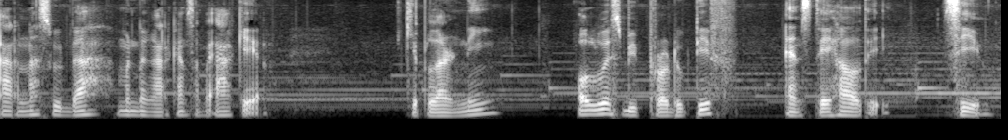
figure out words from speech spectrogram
karena sudah mendengarkan sampai akhir. Keep learning, always be productive, and stay healthy. See you.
